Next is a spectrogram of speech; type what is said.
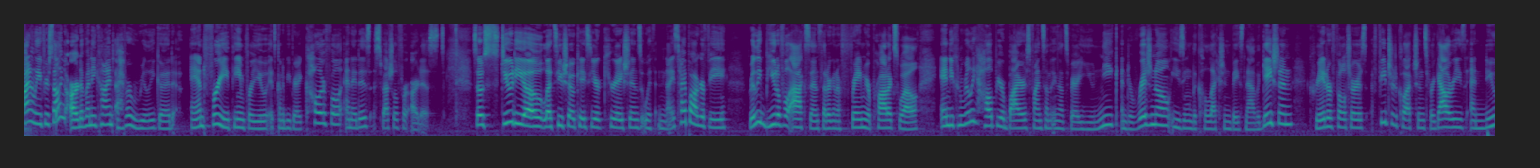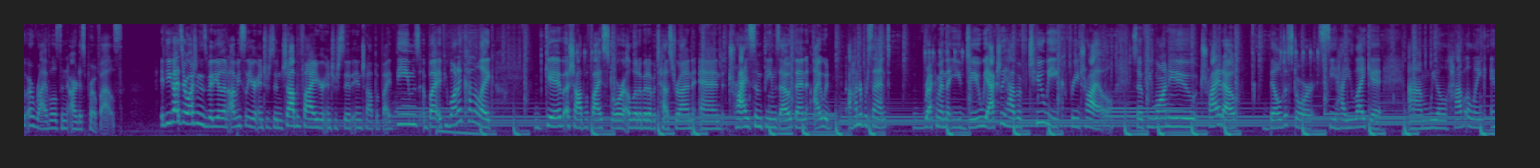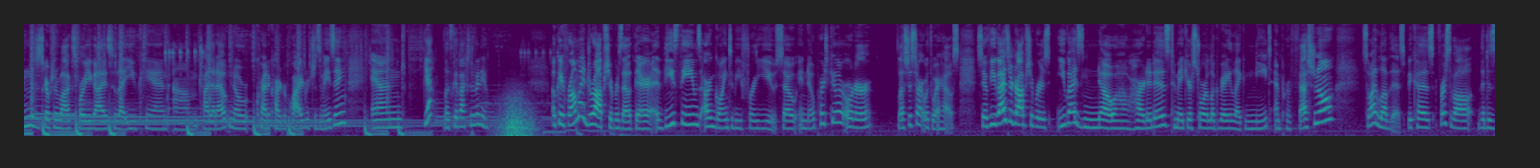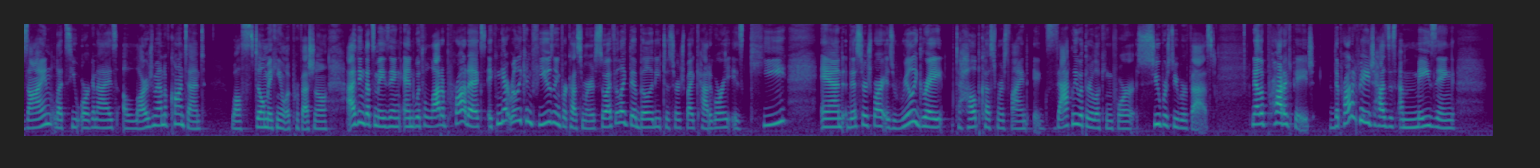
Finally, if you're selling art of any kind, I have a really good and free theme for you. It's going to be very colorful and it is special for artists. So, Studio lets you showcase your creations with nice typography, really beautiful accents that are going to frame your products well, and you can really help your buyers find something that's very unique and original using the collection based navigation, creator filters, featured collections for galleries, and new arrivals and artist profiles. If you guys are watching this video, then obviously you're interested in Shopify, you're interested in Shopify themes, but if you want to kind of like give a Shopify store a little bit of a test run and try some themes out, then I would 100% recommend that you do. We actually have a two week free trial. So if you want to try it out, build a store, see how you like it. Um, we'll have a link in the description box for you guys so that you can um, try that out. No credit card required, which is amazing. And yeah, let's get back to the video. Okay, for all my drop shippers out there, these themes are going to be for you. So in no particular order, let's just start with warehouse. So if you guys are drop shippers, you guys know how hard it is to make your store look very like neat and professional. So I love this because first of all, the design lets you organize a large amount of content while still making it look professional. I think that's amazing. And with a lot of products, it can get really confusing for customers. So I feel like the ability to search by category is key. And this search bar is really great to help customers find exactly what they're looking for super, super fast. Now, the product page. The product page has this amazing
